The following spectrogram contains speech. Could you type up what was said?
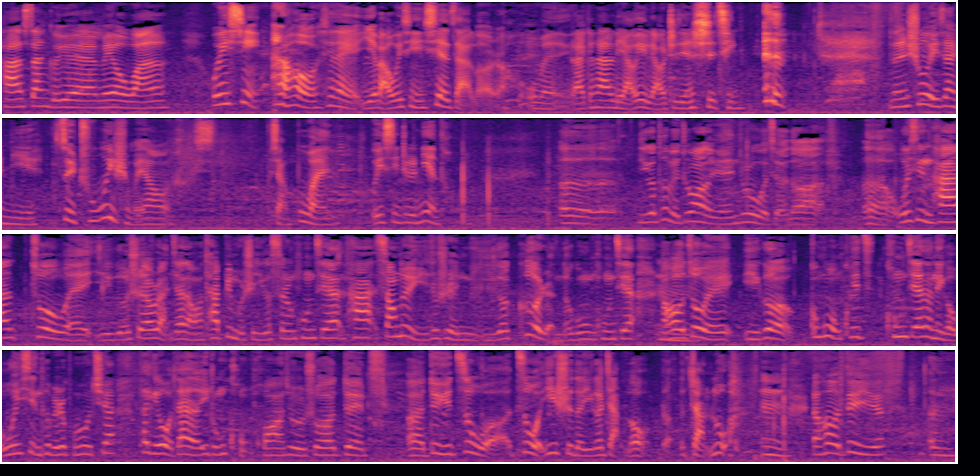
他三个月没有玩微信，然后现在也也把微信卸载了，然后我们来跟他聊一聊这件事情。能说一下你最初为什么要想不玩微信这个念头？呃，一个特别重要的原因就是我觉得。呃，微信它作为一个社交软件的话，它并不是一个私人空间，它相对于就是你一个个人的公共空间。然后作为一个公共空空间的那个微信，特别是朋友圈，它给我带来一种恐慌，就是说对，呃，对于自我自我意识的一个展露展露。嗯。然后对于，嗯，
